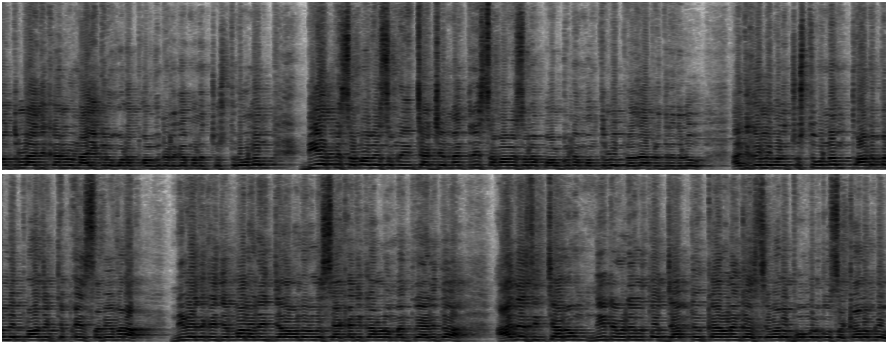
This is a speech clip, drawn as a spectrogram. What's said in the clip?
మంత్రులు అధికారులు నాయకులు కూడా పాల్గొన్నట్టుగా మనం చూస్తూ ఉన్నాం. డిఆర్పి సమావేశంలో ఇన్ఛార్జ్ మంత్రి సమావేశంలో పాల్గొన్న మంత్రులు ప్రజాప్రతినిధులు అధికారులు మనం చూస్తూ ఉన్నాం. తోటపల్లి ప్రాజెక్టుపై ద్వారా నివేదిక ఇవ్వాలని జలవనరుల శాఖ అధికారుల మంత్రి అనిత ఆదేశించారు. నీటి విడుదలతో జాప్యం కారణంగా శివర భూములకు సకాలంలో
